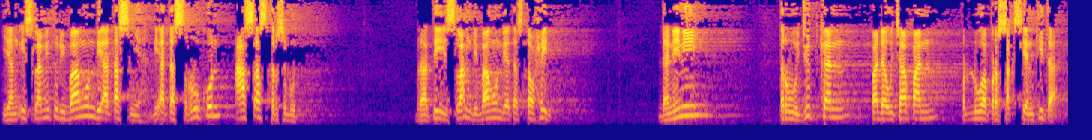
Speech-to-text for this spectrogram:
Yang Islam itu dibangun di atasnya, di atas rukun asas tersebut. Berarti Islam dibangun di atas tauhid. Dan ini terwujudkan pada ucapan dua persaksian kita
